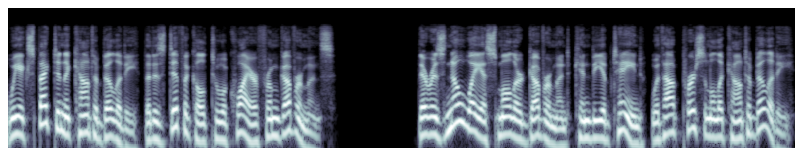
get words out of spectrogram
We expect an accountability that is difficult to acquire from governments. There is no way a smaller government can be obtained without personal accountability.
